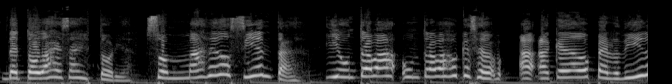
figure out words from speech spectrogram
de todas esas historias. Son más de 200 y un, trabajo un trabajo que se ha, quedado perdido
